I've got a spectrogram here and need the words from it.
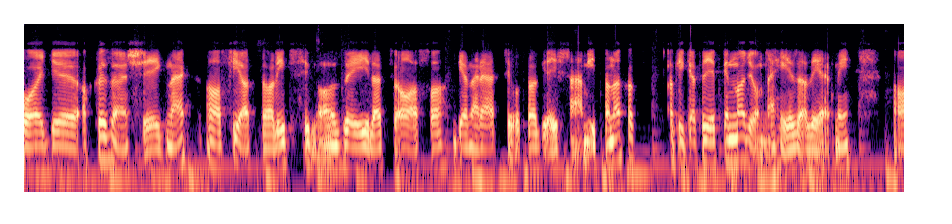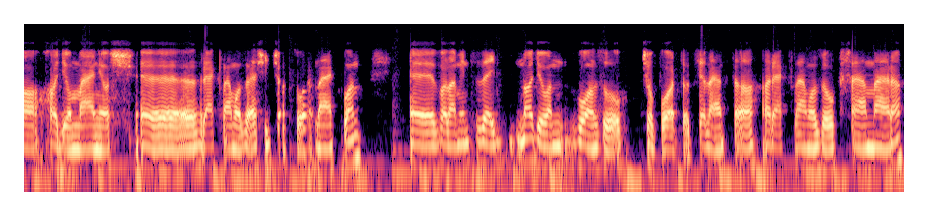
hogy a közönségnek a fiatal YZ, illetve alfa generáció tagjai számítanak, ak- akiket egyébként nagyon nehéz elérni a hagyományos ö, reklámozási csatornákon, ö, valamint ez egy nagyon vonzó csoportot jelent a, a reklámozók számára.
